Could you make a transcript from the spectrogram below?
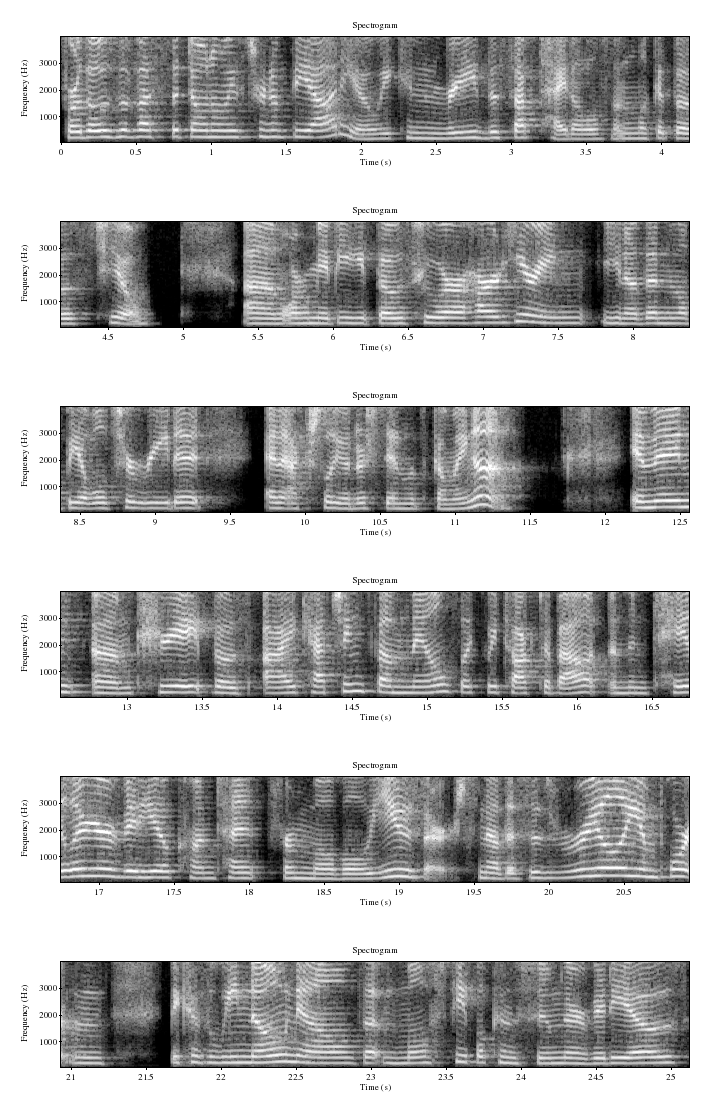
for those of us that don't always turn up the audio, we can read the subtitles and look at those too. Um, or maybe those who are hard hearing, you know, then they'll be able to read it and actually understand what's going on. And then um, create those eye catching thumbnails, like we talked about, and then tailor your video content for mobile users. Now, this is really important because we know now that most people consume their videos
